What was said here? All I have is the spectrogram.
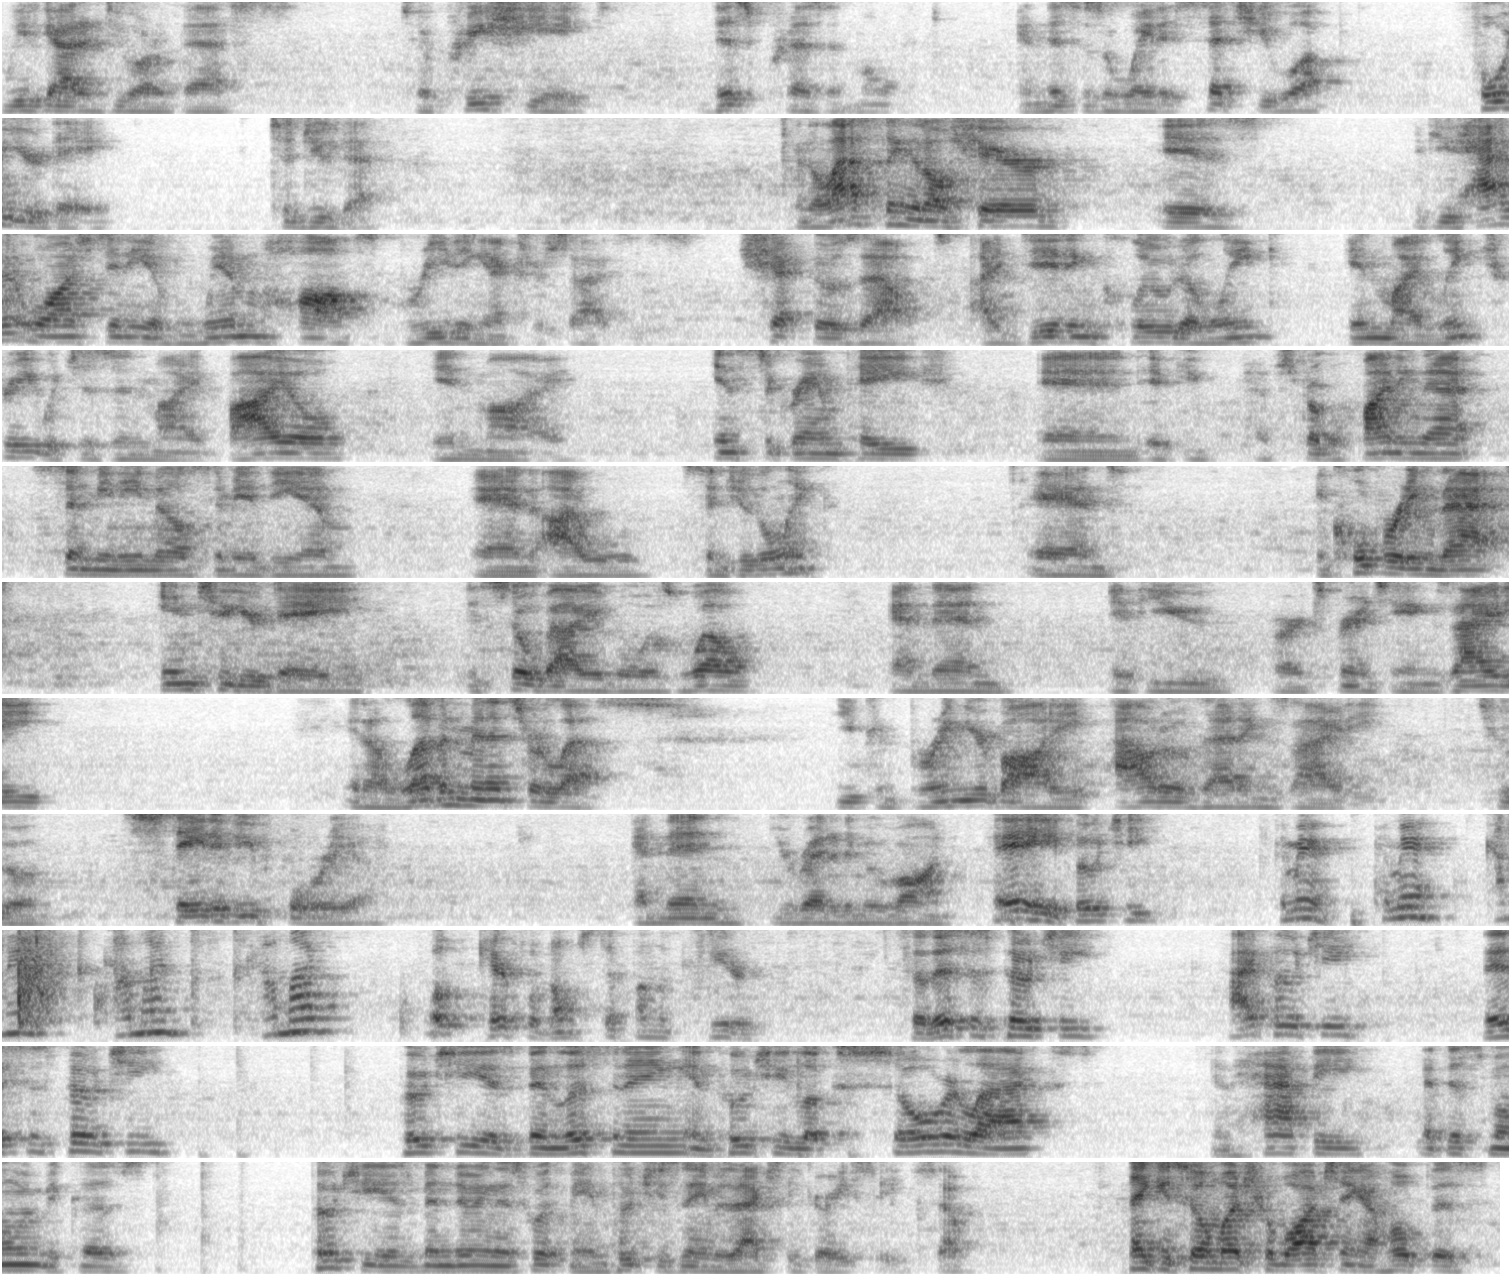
We've got to do our best to appreciate this present moment. And this is a way to set you up for your day to do that. And the last thing that I'll share is if you haven't watched any of Wim Hof's breathing exercises, check those out. I did include a link in my link tree, which is in my bio, in my Instagram page. And if you have struggled finding that, send me an email, send me a DM, and I will send you the link. And incorporating that into your day is so valuable as well. And then if you are experiencing anxiety, in 11 minutes or less, you can bring your body out of that anxiety to a state of euphoria. And then you're ready to move on. Hey, Poochie, come here, come here, come here, come on, come on. Oh, careful, don't step on the computer. So this is Poochie. Hi, Poochie. This is Poochie. Poochie has been listening, and Poochie looks so relaxed and happy at this moment because Poochie has been doing this with me, and Poochie's name is actually Gracie. So thank you so much for watching. I hope this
